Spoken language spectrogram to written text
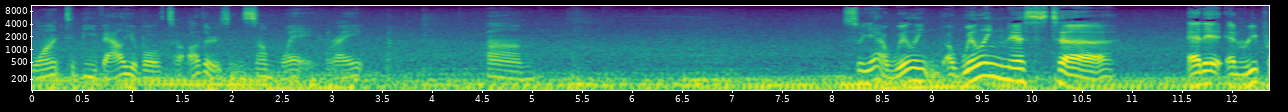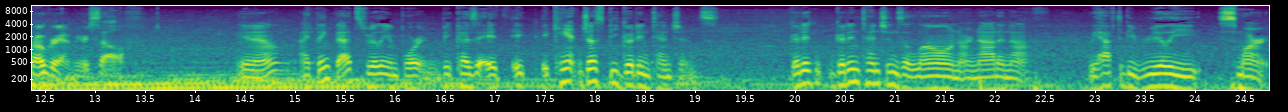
want to be valuable to others in some way, right? Um, so yeah, willing a willingness to edit and reprogram yourself. You know, I think that's really important because it, it, it can't just be good intentions. Good in, good intentions alone are not enough. We have to be really smart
